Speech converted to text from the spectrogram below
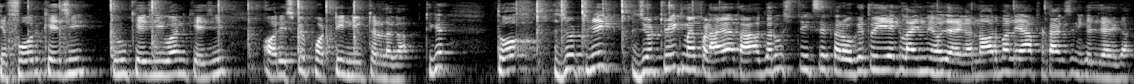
ये फोर के जी टू के जी वन के जी और इस पर फोर्टी न्यूटन लगा। ठीक है? तो जो ट्रिक जो ट्रिक मैं पढ़ाया था, अगर उस ट्रिक से करोगे तो ये एक लाइन में हो जाएगा। नॉर्मल यहाँ फटाक से निकल जाएगा।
